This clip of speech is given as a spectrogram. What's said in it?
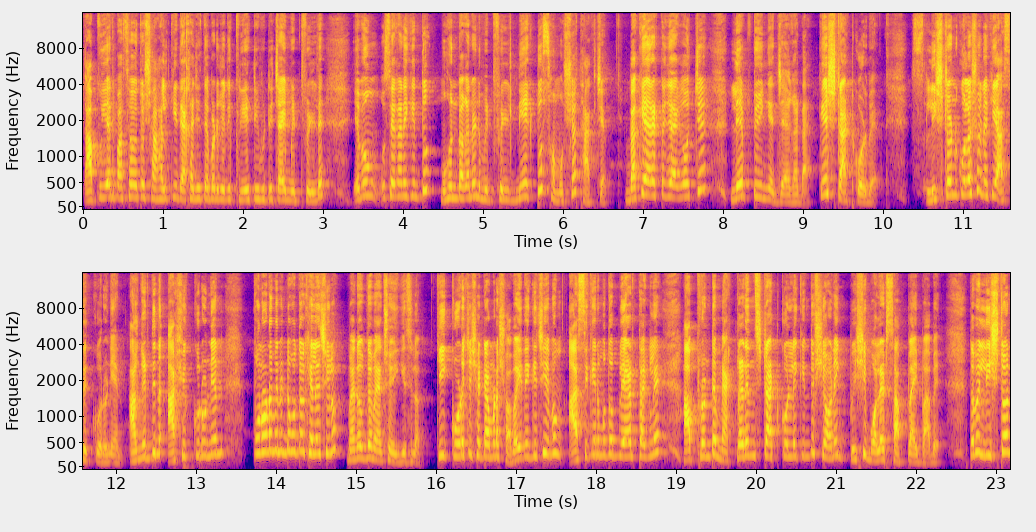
আপুইয়ার পাশে হয়তো সাহালকে দেখা যেতে পারে যদি ক্রিয়েটিভিটি চাই মিডফিল্ডে এবং সেখানে কিন্তু মোহনবাগানের মিডফিল্ড নিয়ে একটু সমস্যা থাকছে। বাকি আরেকটা জায়গা হচ্ছে লেফট উইংয়ের জায়গাটা। কে স্টার্ট করবে? লিস্টন কোলাসো নাকি আশিক করুনিয়ান। আগের দিন আশিক করুনিয়ান পনেরো মিনিটের মতো খেলেছিল ম্যান অফ দ্য ম্যাচ হয়ে গিয়েছিল। কি করেছে সেটা আমরা সবাই দেখেছি এবং আশিকের মতো প্লেয়ার থাকলে আপফ্রন্টে ম্যাকলারেন স্টার্ট করলে কিন্তু সে অনেক বেশি বলের সাপ্লাই পাবে। তবে লিস্টন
